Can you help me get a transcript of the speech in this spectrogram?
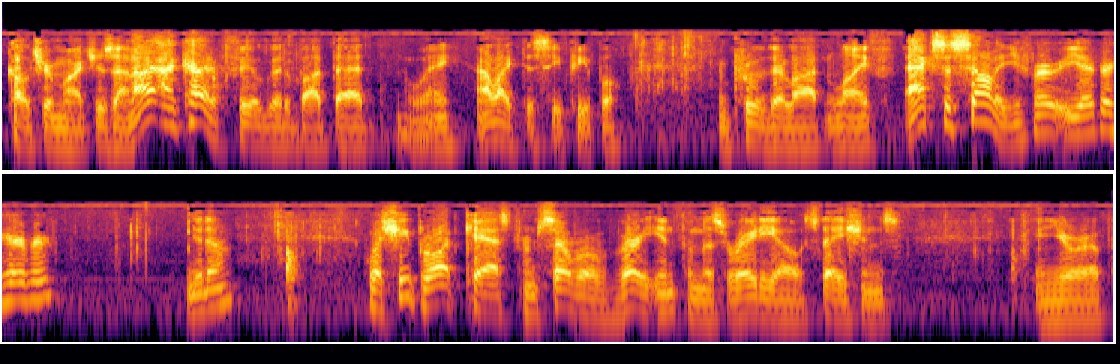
culture marches on. I, I kind of feel good about that in a way. I like to see people improve their lot in life. Axis Sally, you ever, you ever hear of her? You know? Well, she broadcast from several very infamous radio stations in Europe.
